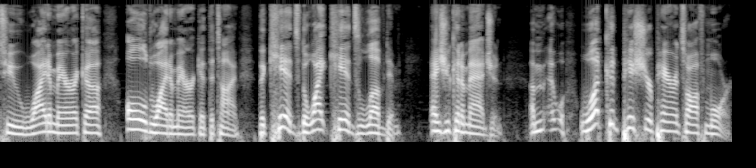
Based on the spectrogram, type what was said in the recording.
to white America, old white America at the time. The kids, the white kids, loved him, as you can imagine. Um, what could piss your parents off more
